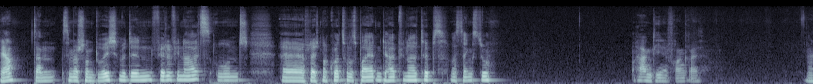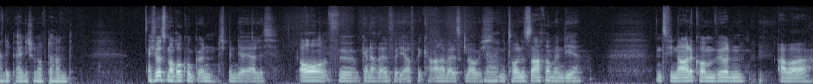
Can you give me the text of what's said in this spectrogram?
ja, dann sind wir schon durch mit den Viertelfinals und äh, vielleicht noch kurz von uns beiden die Halbfinaltipps. Was denkst du? Argentinien, Frankreich. Ja, liegt eigentlich schon auf der Hand. Ich würde es Marokko gönnen, ich bin dir ehrlich. Auch für generell für die Afrikaner wäre das, glaube ich, Ja. eine tolle Sache, wenn die ins Finale kommen würden. Aber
